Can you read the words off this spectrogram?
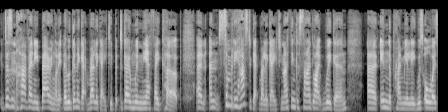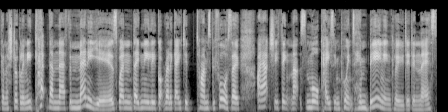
it doesn't have any bearing on it. They were going to get relegated, but to go and win the FA Cup, and and somebody has to get relegated. And I think a side like Wigan uh, in the Premier League was always going to struggle, and he kept them there for many years when they nearly got relegated times before. So I actually think that's more case in point to him being included in this.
